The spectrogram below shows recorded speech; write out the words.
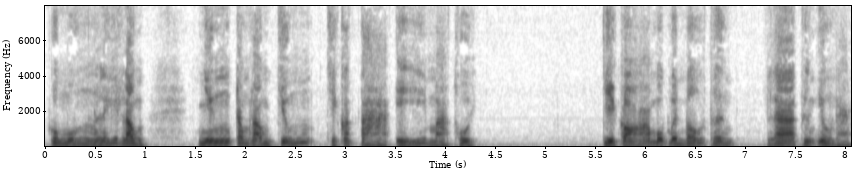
cũng muốn lấy lòng, nhưng trong lòng chúng chỉ có tà ý mà thôi. Chỉ có một mình mẫu thân là thương yêu nàng.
